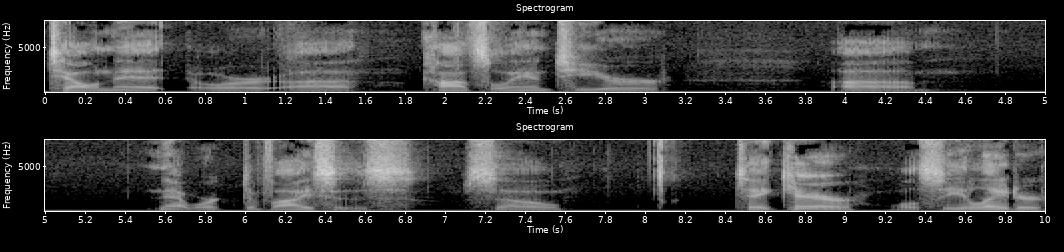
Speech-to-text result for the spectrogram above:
telnet or console into your um, network devices. So take care. We'll see you later.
